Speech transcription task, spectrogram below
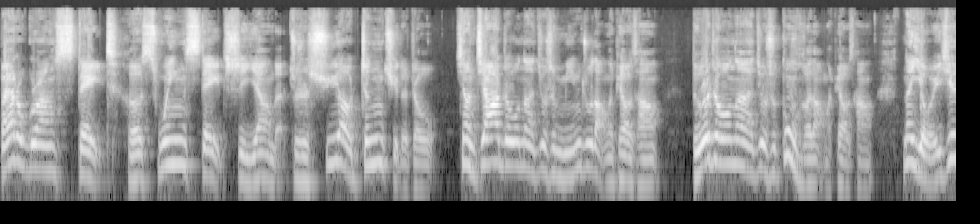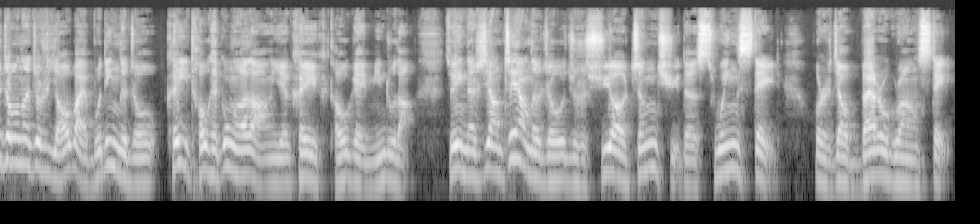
Battleground state 和 swing state 是一样的，就是需要争取的州。像加州呢，就是民主党的票仓。 德州呢，就是共和党的票仓。那有一些州呢，就是摇摆不定的州，可以投给共和党，也可以投给民主党。所以呢，像这样的州，就是需要争取的 swing state，或者叫 battleground state。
